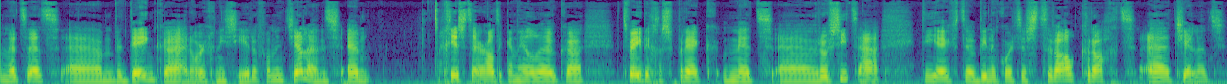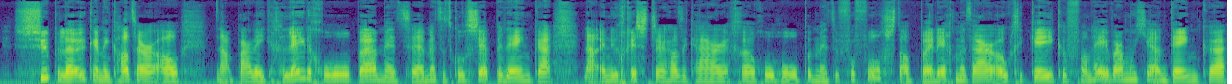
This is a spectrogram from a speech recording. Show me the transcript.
met het ehm, bedenken en organiseren van een challenge. En Gisteren had ik een heel leuk uh, tweede gesprek met uh, Rosita. Die heeft uh, binnenkort de Straalkracht Challenge superleuk. En ik had haar al nou, een paar weken geleden geholpen met, uh, met het concept bedenken. Nou, en nu gisteren had ik haar geholpen met de vervolgstappen. En echt met haar ook gekeken van, hé, hey, waar moet je aan denken?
